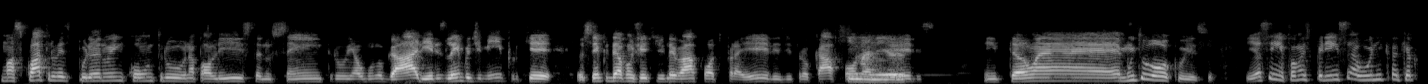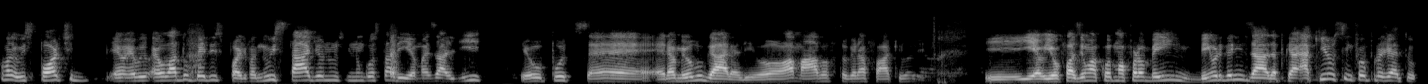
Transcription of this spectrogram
umas quatro vezes por ano eu encontro na Paulista, no centro, em algum lugar, e eles lembram de mim porque eu sempre dava um jeito de levar a foto para eles, de trocar a foto com eles. Então é, é muito louco isso. E assim, foi uma experiência única que eu falei, o esporte é, é, é o lado B do esporte. No estádio eu não, não gostaria, mas ali eu, putz, é, era o meu lugar ali. Eu amava fotografar aquilo ali. E, e eu, eu fazia uma, uma forma bem, bem organizada, porque aquilo sim foi um projeto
